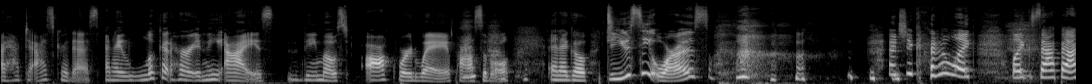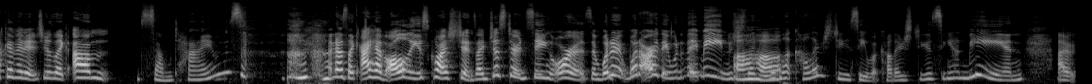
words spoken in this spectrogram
I have to ask her this." And I look at her in the eyes the most awkward way possible. and I go, "Do you see auras?" and she kind of like like sat back a minute. She was like, "Um, sometimes. and I was like, I have all these questions. I just started seeing auras, and what are, what are they? What do they mean? she's uh-huh. like, well, what colors do you see? What colors do you see on me? And I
